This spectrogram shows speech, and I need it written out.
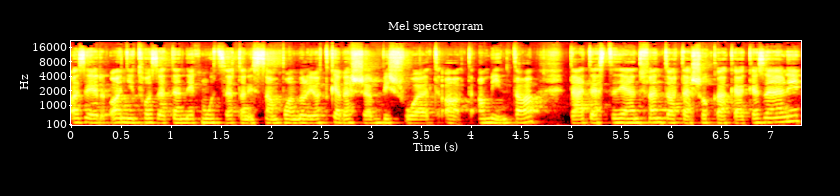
azért annyit hozzátennék módszertani szempontból, hogy ott kevesebb is volt a, a minta, tehát ezt ilyen fenntartásokkal kell kezelni,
